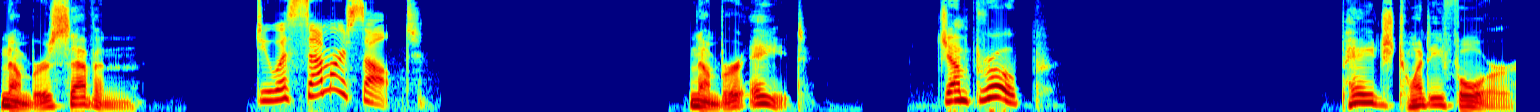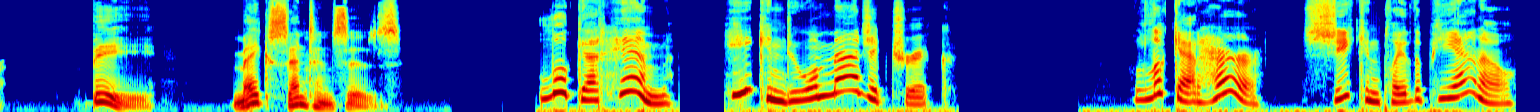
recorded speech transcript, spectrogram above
Number 7. Do a somersault. Number 8. Jump rope. Page 24. B. Make sentences. Look at him. He can do a magic trick. Look at her. She can play the piano.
